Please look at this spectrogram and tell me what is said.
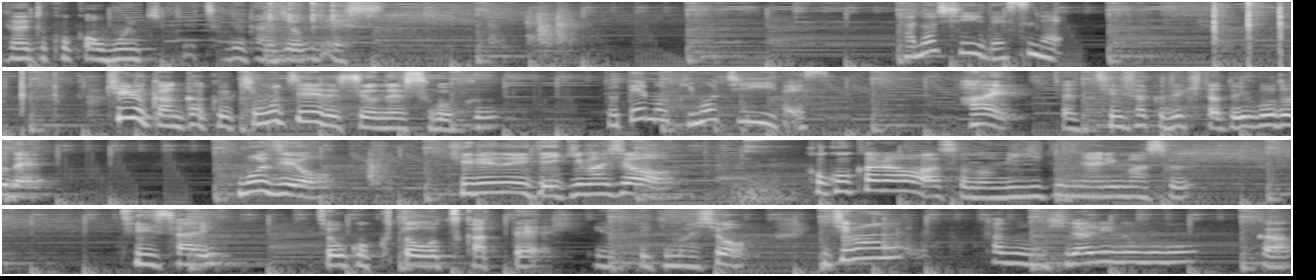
意外とここは思い切ってやっちゃって大丈夫です。楽しいですね。切る感覚気持ちいいですよねすごくとても気持ちいいです。はいじゃあ小さくできたということで文字を切り抜いていきましょうここからはその右手にあります小さい彫刻刀を使ってやっていきましょう一番多分左のものが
